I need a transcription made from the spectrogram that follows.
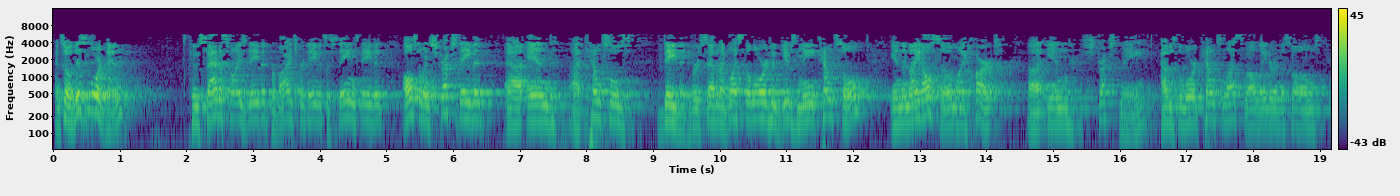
And so this Lord then, who satisfies David, provides for David, sustains David, also instructs David uh, and counsels David. Verse 7 I bless the Lord who gives me counsel. In the night also my heart uh, instructs me. How does the Lord counsel us? Well, later in the Psalms,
